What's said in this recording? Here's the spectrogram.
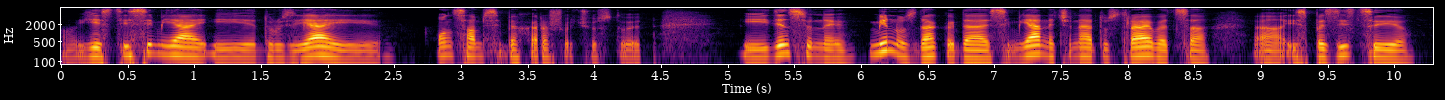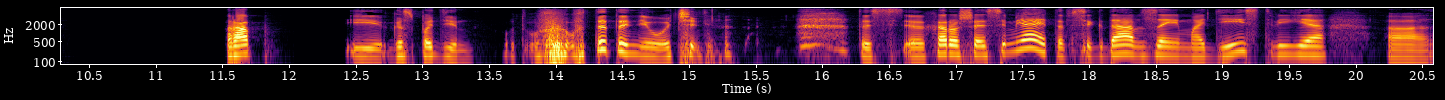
э, есть и семья, и друзья, и он сам себя хорошо чувствует. И единственный минус, да, когда семья начинает устраиваться э, из позиции раб и господин. Вот, вот это не очень. То есть э, хорошая семья это всегда взаимодействие э,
